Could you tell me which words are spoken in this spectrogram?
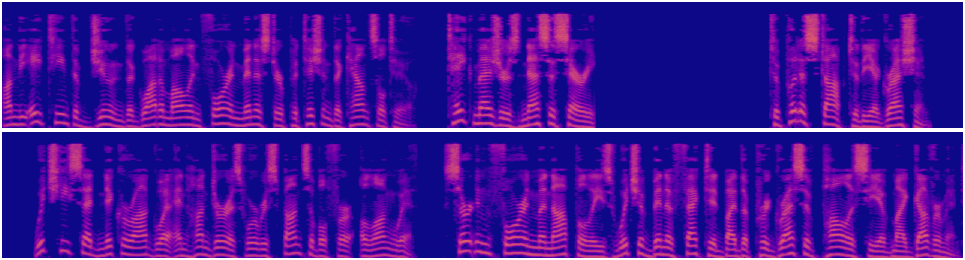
On 18 June the Guatemalan foreign minister petitioned the council to take measures necessary to put a stop to the aggression, which he said Nicaragua and Honduras were responsible for, along with certain foreign monopolies which have been affected by the progressive policy of my government."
